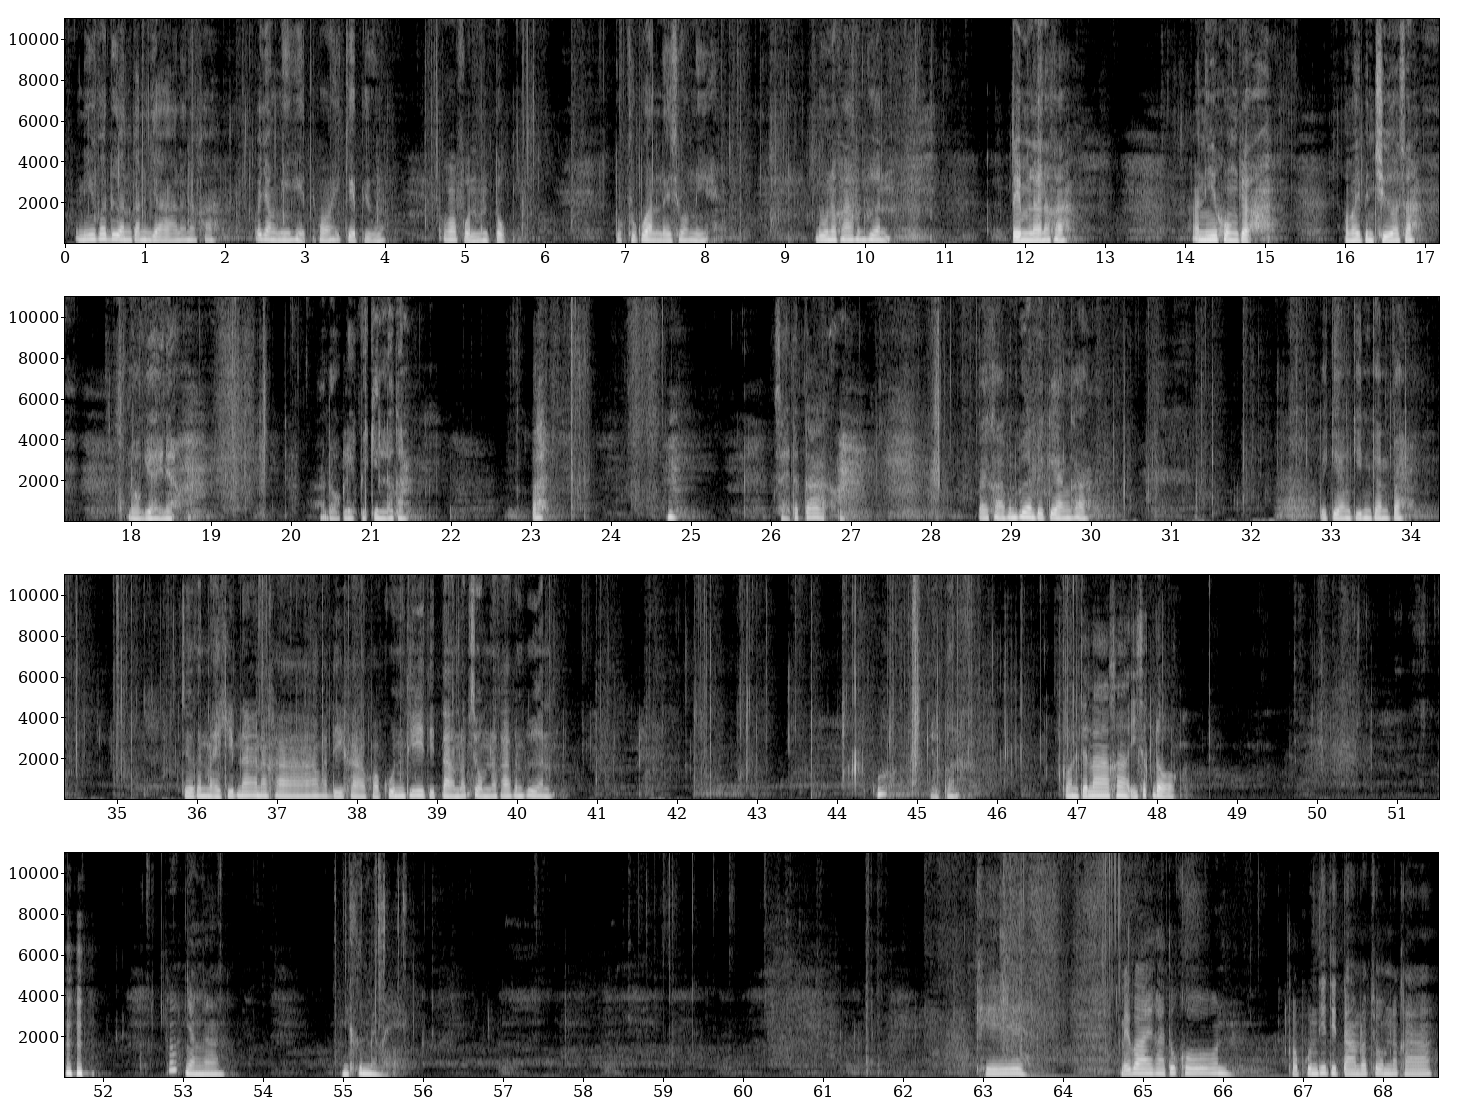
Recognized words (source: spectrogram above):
อันนี้ก็เดือนกันยาแล้วนะคะ ก็ยังมีเห็ดพอให้เก็บอยู่นะ เพราะว่าฝนมันตก ตกทุกวันเลยช่วงนี้ ดูนะคะเพื่อนๆ เต็มแล้วนะคะ อันนี้คงจะเอาไว้เป็นเชื้อซะ ดอกใหญ่เนี่ย ดอกเล็กไปกินแล้วกัน ไป ใส่ตะกร้า ไปค่ะเพื่อนๆ ไปแกงค่ะ ไปแกงกินกันไป เจอกันใหม่คลิปหน้านะคะ สวัสดีค่ะ ขอบคุณที่ติดตามรับชมนะคะเพื่อนๆอุ๊ยเดี๋ยวก่อน ก่อนจะลาค่ะ อีกสักดอกอยยังงาม นี่ขึ้นใหม่ๆ โอเค บ๊ายบายค่ะทุกคน ขอบคุณที่ติดตามรับชมนะคะ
